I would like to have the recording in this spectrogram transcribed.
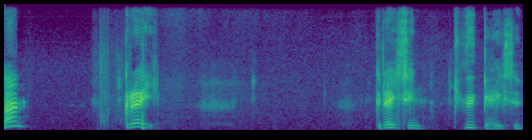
Lan. Grey. Greysin. Gaysin.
